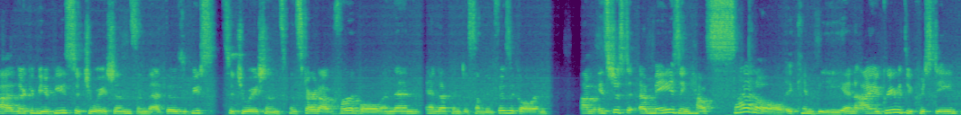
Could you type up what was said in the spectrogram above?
uh, there can be abuse situations, and that those abuse situations can start out verbal and then end up into something physical. And um, it's just amazing how subtle it can be. And I agree with you, Christine.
